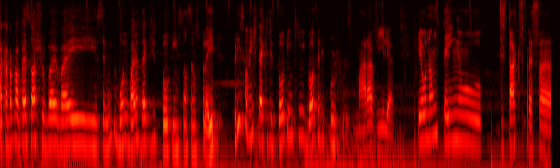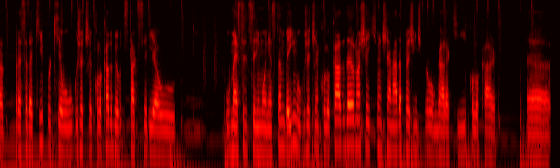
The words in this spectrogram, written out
Acabar com a festa, eu acho vai vai ser muito bom em vários decks de tokens que nós temos por aí, principalmente deck de token que gosta de púrpuros. Maravilha. Eu não tenho destaques para essa, essa daqui, porque o Hugo já tinha colocado, meu destaque seria o, o mestre de cerimônias também, o Hugo já tinha colocado, daí eu não achei que não tinha nada para a gente prolongar aqui e colocar uh,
